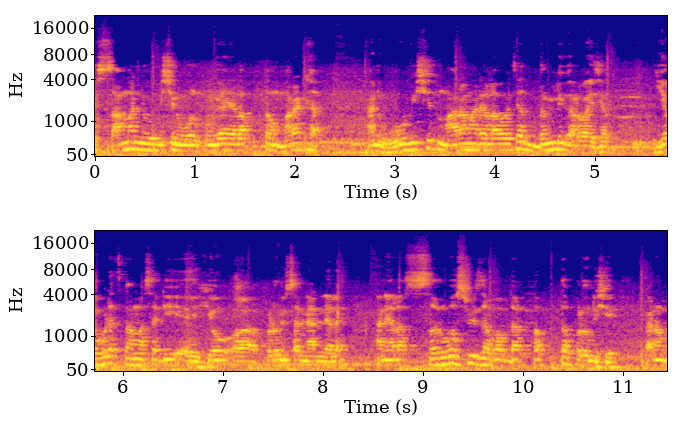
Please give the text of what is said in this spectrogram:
ते सामान्य ओबीसीने ओळखून घ्या. याला फक्त मराठ्यात आणि ओबीसीत मारामाऱ्या लावायच्या दंगली घडवायच्या. एवढ्याच कामासाठी हे फडणवीसांनी आणलेला आहे. आणि याला सर्वस्वी जबाबदार फक्त फडणवीस आहे. कारण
